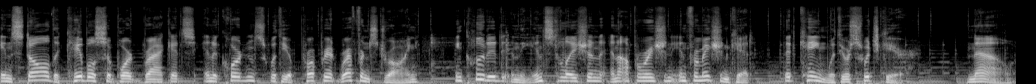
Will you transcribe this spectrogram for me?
Install the cable support brackets in accordance with the appropriate reference drawing included in the installation and operation information kit that came with your switchgear. Now,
